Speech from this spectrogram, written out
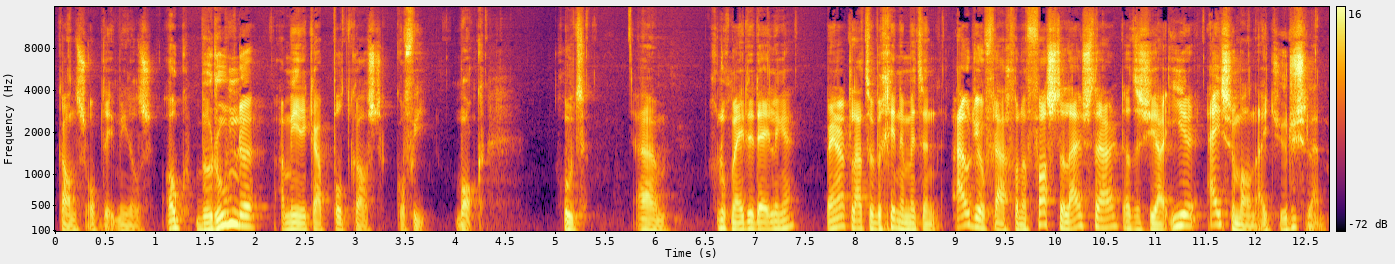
kans op de inmiddels ook beroemde Amerika-podcast Koffie Mok. Goed, um, genoeg mededelingen. Bernard, laten we beginnen met een audiovraag van een vaste luisteraar. Dat is Jair IJzerman uit Jeruzalem.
